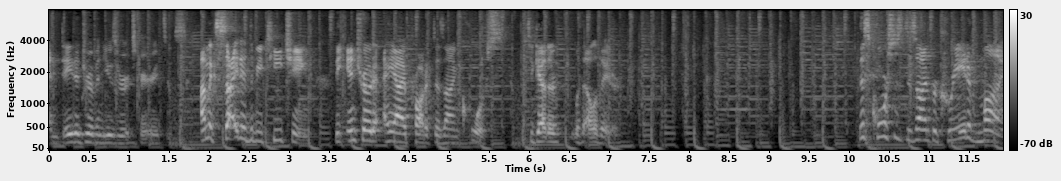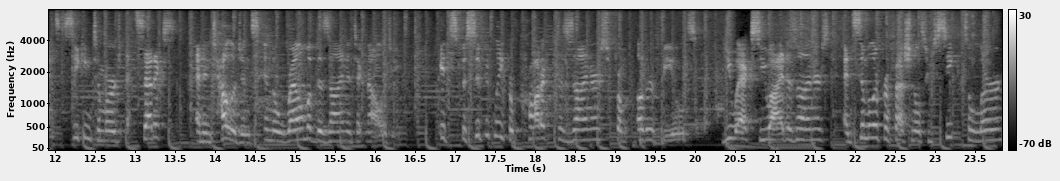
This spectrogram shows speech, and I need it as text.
and data-driven user experiences. I'm excited to be teaching the Intro to AI Product Design course together with ELVTR. This course is designed for creative minds seeking to merge aesthetics and intelligence in the realm of design and technology. It's specifically for product designers from other fields, UX, UI designers, and similar professionals who seek to learn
